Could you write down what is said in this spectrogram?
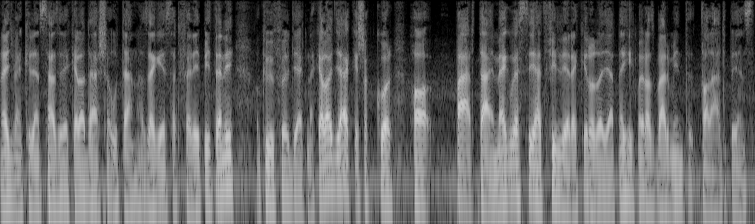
a 49% eladása után az egészet felépíteni, a külföldieknek eladják, és akkor ha pár táj megveszi, hát fillérekért odaadják nekik, mert az bár mind talált pénz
